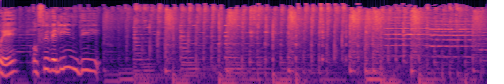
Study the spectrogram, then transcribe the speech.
Uè, o fevelin di...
